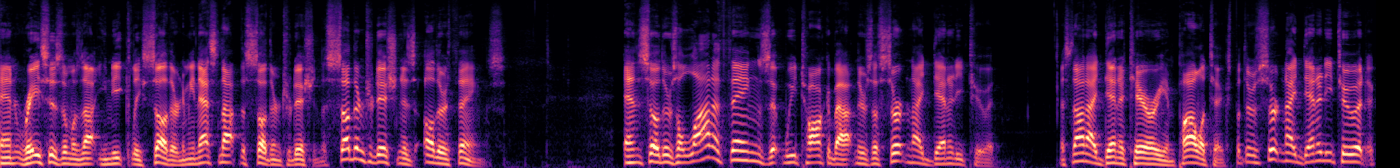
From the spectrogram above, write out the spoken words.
And racism was not uniquely Southern. I mean, that's not the Southern tradition. The Southern tradition is other things. And so there's a lot of things that we talk about, and there's a certain identity to it. It's not identitarian politics, but there's a certain identity to it,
